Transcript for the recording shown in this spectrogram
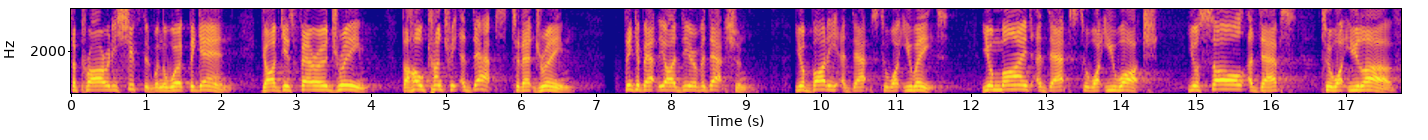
The priority shifted when the work began. God gives Pharaoh a dream. The whole country adapts to that dream. Think about the idea of adaptation. Your body adapts to what you eat, your mind adapts to what you watch, your soul adapts to what you love.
